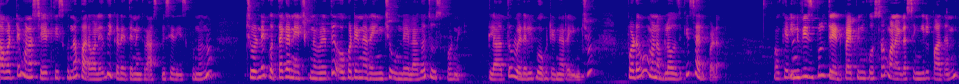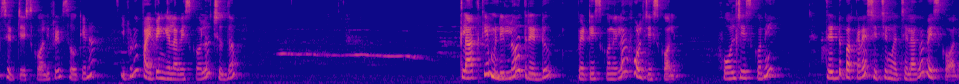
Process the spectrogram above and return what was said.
కాబట్టి మనం స్ట్రేట్ తీసుకున్నా పర్వాలేదు. ఇక్కడైతే నేను క్రాస్ పీసే తీసుకున్నాను. చూడండి కొత్తగా నేర్చుకున్నవైతే ఒకటిన్నర ఇంచు ఉండేలాగా చూసుకోండి. క్లాత్ వెడల్పు ఒకటిన్నర ఇంచు. పొడవు మన బ్లౌజ్కి సరిపడా. ఓకే ఇన్విజిబుల్ థ్రెడ్ పైపింగ్ కోసం మనం ఇలా సింగిల్ పాదాన్ని సెట్ చేసుకోవాలి ఫ్రెండ్స్ ఓకేనా? ఇప్పుడు పైపింగ్ ఎలా వేసుకోవాలో చూద్దాం. క్లాత్కి మిడిల్లో థ్రెడ్ పెట్టేసుకొని ఇలా హోల్డ్ చేసుకోవాలి. హోల్డ్ చేసుకొని థ్రెడ్ పక్కనే స్టిచ్చింగ్ వచ్చేలాగా వేసుకోవాలి.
